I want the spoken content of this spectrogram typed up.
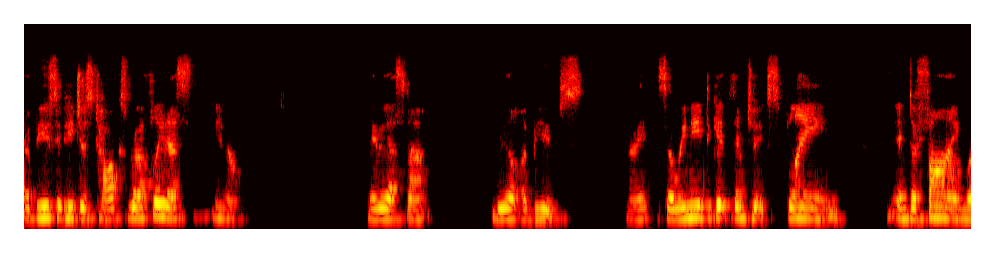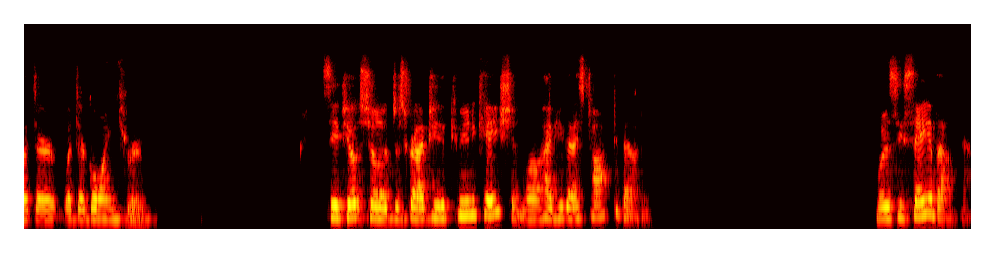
Abusive, he just talks roughly. That's, you know, maybe that's not real abuse, right? So we need to get them to explain and define what they're what they're going through. See if she'll, she'll describe to you the communication. Well, have you guys talked about it? What does he say about that?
